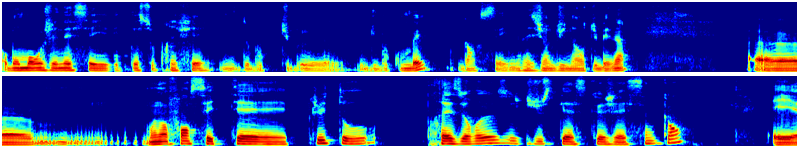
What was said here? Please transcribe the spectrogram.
Au moment où je naissais, il était sous-préfet du, du donc c'est une région du nord du Bénin. mon enfance était plutôt très heureuse jusqu'à ce que j'ai 5 ans. Et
